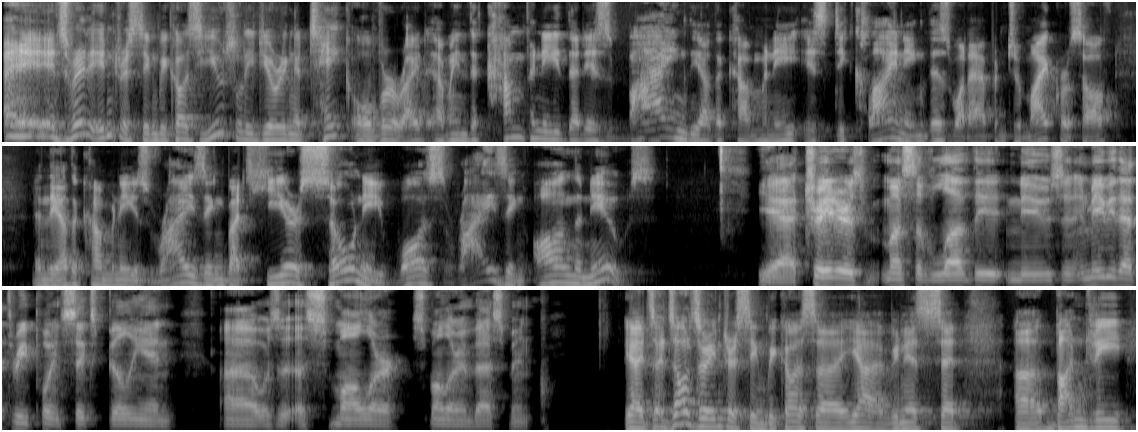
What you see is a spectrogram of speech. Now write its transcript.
And it's really interesting because usually during a takeover, right? I mean, the company that is buying the other company is declining. This is what happened to Microsoft, and the other company is rising. But here, Sony was rising on the news. Yeah, traders must have loved the news, and maybe that 3.6 billion uh, was a, a, smaller, smaller investment. Yeah, it's, it's also interesting because, uh, yeah, Viness said uh, Bungie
